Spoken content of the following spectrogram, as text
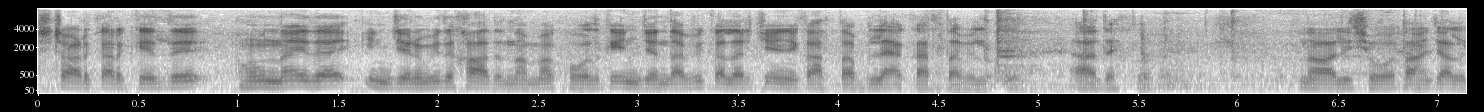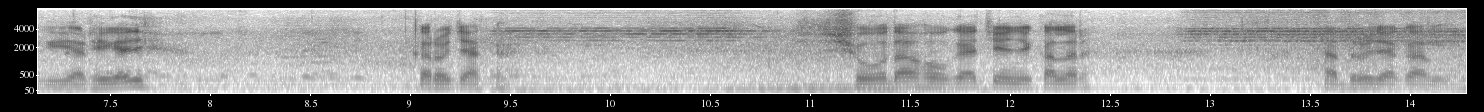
ਸਟਾਰਟ ਕਰਕੇ ਤੇ ਹੁਣ ਨਾ ਇਹਦਾ ਇੰਜਨ ਵੀ ਦਿਖਾ ਦਿੰਦਾ ਮੈਂ ਖੋਲ ਕੇ, ਇੰਜਨ ਦਾ ਵੀ ਕਲਰ ਚੇਂਜ ਕਰਤਾ ਬਲੈਕ ਕਰਤਾ ਬਿਲਕੁਲ। ਆਹ ਦੇਖ ਲਓ। ਨਾਲ ਹੀ ਸ਼ੋਅ ਤਾਂ ਚੱਲ ਗਈ ਆ, ਠੀਕ ਹੈ ਜੀ? ਕਰੋ ਚੈੱਕ ਸ਼ੋਅ ਦਾ ਹੋ ਗਿਆ ਚੇਂਜ ਕਲਰ ਇਧਰੋਂ ਜਾ ਕਰ ਲਓ।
